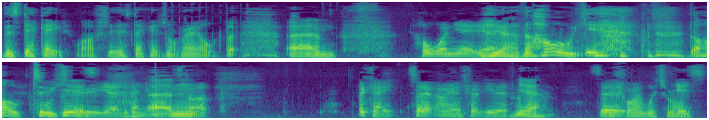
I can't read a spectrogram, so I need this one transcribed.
this decade. Well, obviously this decade is not very old, but, um, Whole one year, yeah. yeah, the whole year, the whole two two, years. yeah, depending on Um, the start. Okay, so I'm going to interrupt you there for Yeah, a moment. So before I witter on. It's,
